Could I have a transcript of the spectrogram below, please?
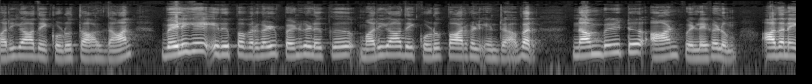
மரியாதை கொடுத்தால்தான் வெளியே இருப்பவர்கள் பெண்களுக்கு மரியாதை கொடுப்பார்கள் என்ற அவர் நம் வீட்டு ஆண் பிள்ளைகளும் அதனை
